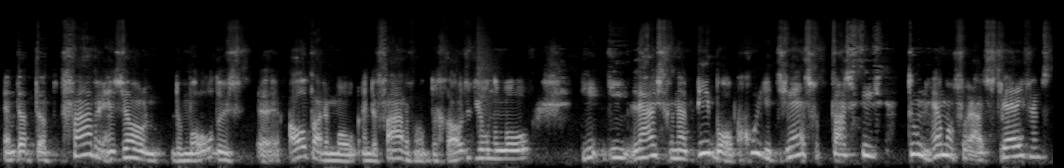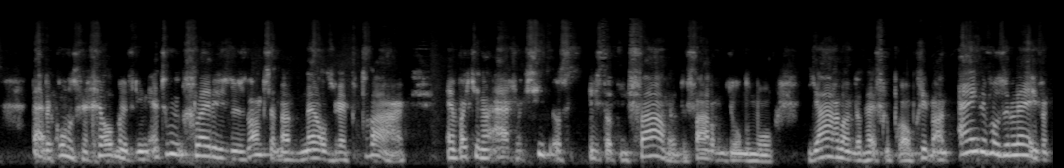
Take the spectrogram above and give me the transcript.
En dat, dat vader en zoon de mol, dus uh, de mol en de vader van de grote John de Mol, die, die luisteren naar bebop, goede jazz, fantastisch. Toen helemaal vooruitstrevend. Nou, daar konden ze geen geld mee verdienen. En toen gleden ze dus langzaam naar het Nederlands repertoire. En wat je nou eigenlijk ziet, is dat die vader, de vader van John de Mol, jarenlang dat heeft geprobeerd. Maar aan het einde van zijn leven,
